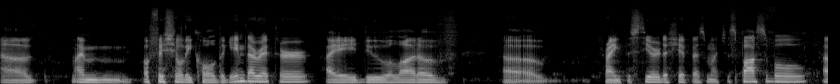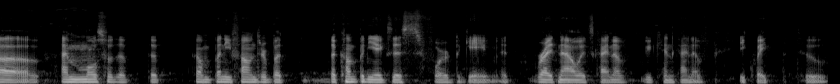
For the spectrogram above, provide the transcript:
uh, I'm officially called the game director. I do a lot of uh, trying to steer the ship as much as possible. Uh, I'm also the the company founder, but the company exists for the game. It, right now, it's kind of you can kind of equate the two.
